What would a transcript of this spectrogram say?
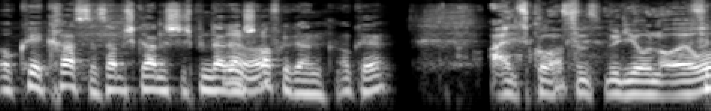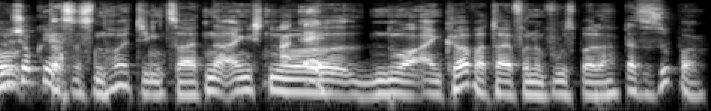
Okay, krass, das habe ich gar nicht, ich bin da gar Ja. nicht draufgegangen. Okay. 1,5 Millionen Euro. Find ich okay. Das ist in heutigen Zeiten eigentlich nur, Ah, nur ein Körperteil von einem Fußballer. Das ist super.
